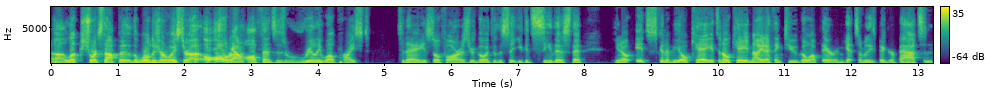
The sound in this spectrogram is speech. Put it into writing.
uh, look, shortstop, uh, the world is your oyster. Uh, all around offense is really well priced today. So far as you're going through the set, you can see this that you know it's going to be okay. It's an okay night, I think, to go up there and get some of these bigger bats. And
